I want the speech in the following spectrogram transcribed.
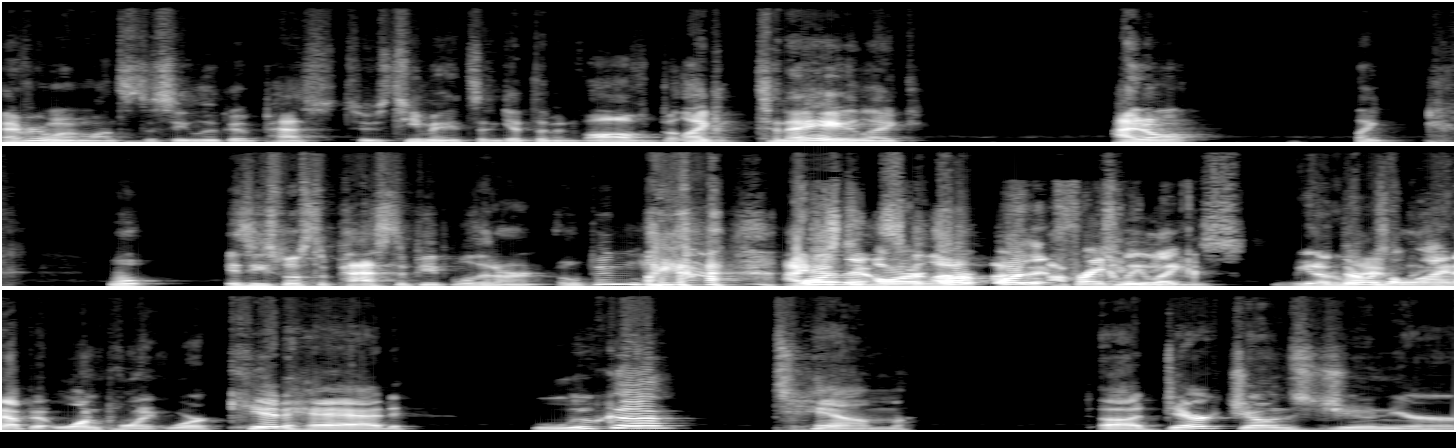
everyone wants to see Luka pass to his teammates and get them involved, but like today, like I don't like. Well, is he supposed to pass to people that aren't open? Like I, or that, or or, or that, frankly, like you know, there was a lineup at one point where Kidd had Luka, Tim, uh, Derrick Jones Jr.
